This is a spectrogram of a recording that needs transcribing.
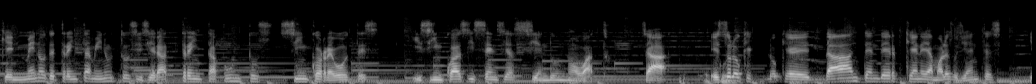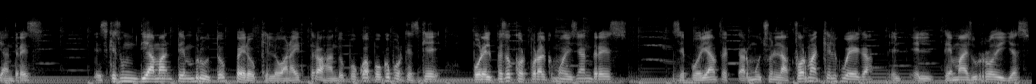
que en menos de 30 minutos hiciera 30 puntos, 5 rebotes y 5 asistencias siendo un novato. O sea, esto lo que, lo que da a entender que llamó a los oyentes y Andrés es que es un diamante en bruto, pero que lo van a ir trabajando poco a poco porque es que por el peso corporal, como dice Andrés, se podría afectar mucho en la forma que él juega, el, el tema de sus rodillas,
